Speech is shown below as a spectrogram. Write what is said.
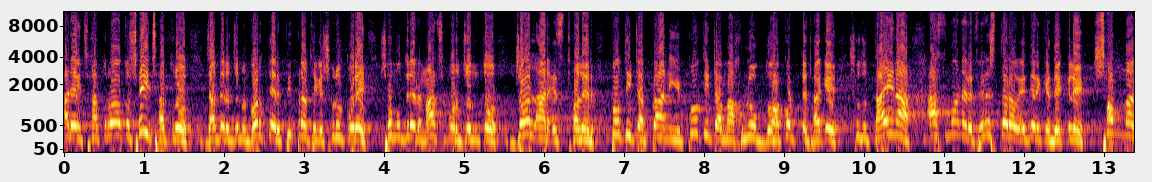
আর এই ছাত্ররা তো সেই ছাত্র যাদের জন্য গর্তের পিঁপড়া থেকে শুরু করে সমুদ্রের মাছ পর্যন্ত, জল আর স্থলের প্রতিটা প্রাণী, প্রতিটা মাখলুক দোয়া করতে থাকে। শুধু তাই না, আসমানের ফেরেশতারাও এদেরকে দেখলে সম্মান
